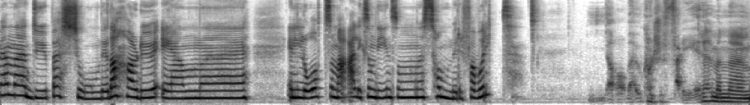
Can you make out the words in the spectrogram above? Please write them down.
Men eh, du personlig, da? Har du en, eh, en låt som er liksom din sånn sommerfavoritt? Ja, det er jo kanskje flere, men um,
